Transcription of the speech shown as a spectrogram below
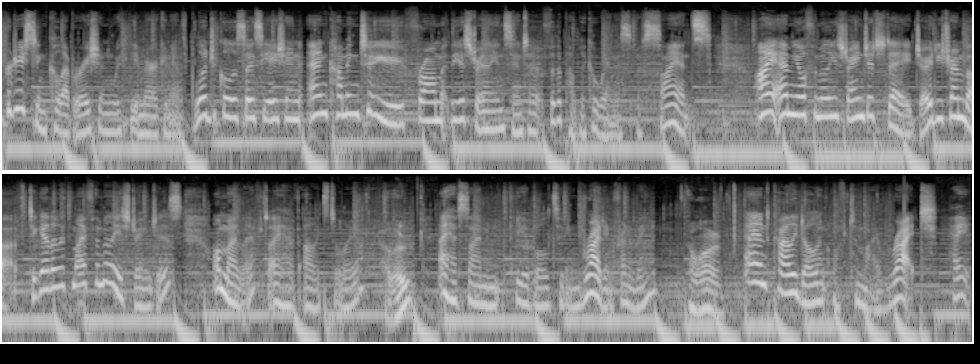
produced in collaboration with the American Anthropological Association, and coming to you from the Australian Centre for the Public Awareness of Science. I am your familiar stranger today, Jodie Trembath, together with my familiar strangers. On my left, I have Alex D'Aloia. Hello. I have Simon Theobald sitting right in front of me, Hello. and Kylie Dolan off to my right. Hey.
